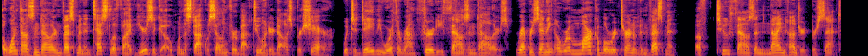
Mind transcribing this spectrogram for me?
a $1,000 investment in Tesla five years ago, when the stock was selling for about $200 per share, would today be worth around $30,000, representing a remarkable return of investment of 2,900%.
